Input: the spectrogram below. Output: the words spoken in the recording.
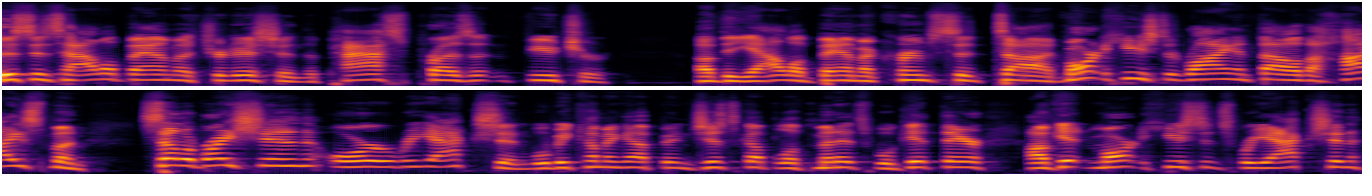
This is Alabama tradition, the past, present, and future of the Alabama Crimson Tide. Martin Houston, Ryan Fowler, the Heisman celebration or reaction will be coming up in just a couple of minutes. We'll get there. I'll get Martin Houston's reaction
